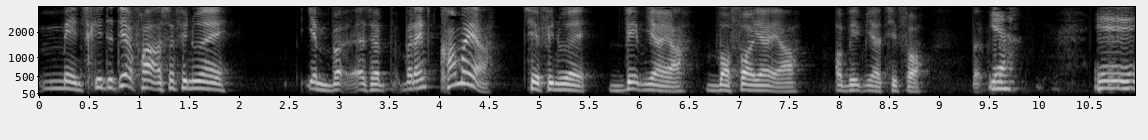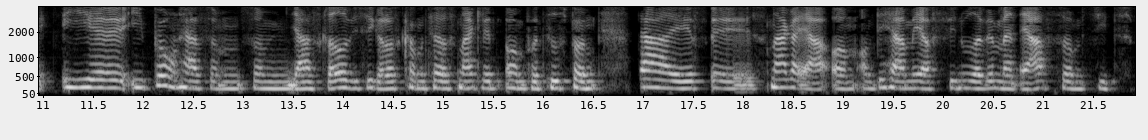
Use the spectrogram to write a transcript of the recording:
Men skridtet derfra og så finde ud af, jamen, altså, hvordan kommer jeg til at finde ud af, hvem jeg er, hvorfor jeg er, og hvem jeg er til for? Ja. Øh, i, øh, I bogen her, som, som jeg har skrevet, og vi sikkert også kommer til at snakke lidt om på et tidspunkt, der øh, øh, snakker jeg om, om det her med at finde ud af, hvem man er som sit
